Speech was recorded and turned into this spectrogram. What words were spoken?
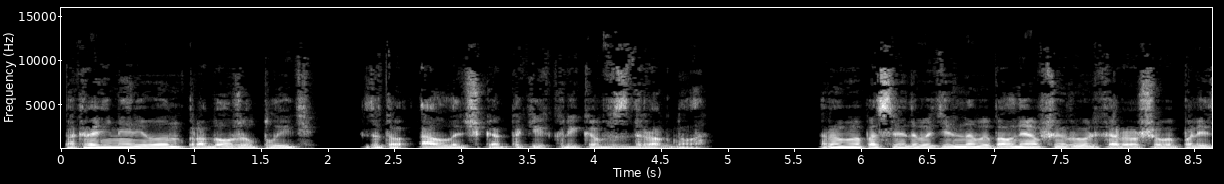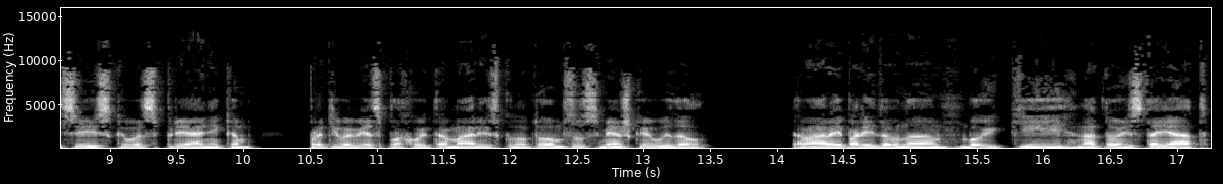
По крайней мере, он продолжил плыть, зато Аллочка от таких криков вздрогнула. Рома, последовательно выполнявший роль хорошего полицейского с пряником, противовес плохой Тамаре с кнутом с усмешкой выдал. — Тамара Ипполитовна, буйки на той стоят,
